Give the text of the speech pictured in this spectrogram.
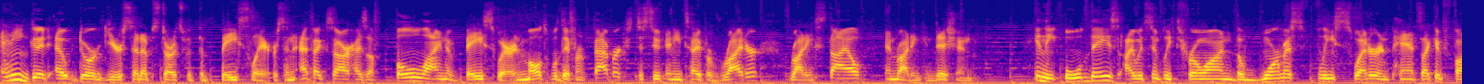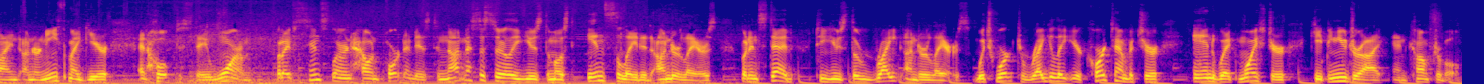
Any good outdoor gear setup starts with the base layers, and FXR has a full line of base wear in multiple different fabrics to suit any type of rider, riding style, and riding condition. In the old days, I would simply throw on the warmest fleece sweater and pants I could find underneath my gear and hope to stay warm. But I've since learned how important it is to not necessarily use the most insulated underlayers, but instead to use the right underlayers, which work to regulate your core temperature and wick moisture, keeping you dry and comfortable.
